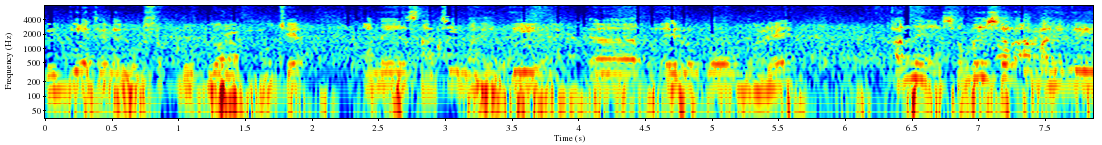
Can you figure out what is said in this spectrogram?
વિદ્યાર્થીઓને વોટ્સઅપ ગ્રુપ દ્વારા પહોંચે અને સાચી માહિતી એ લોકો ભરે અને સમયસર આ માહિતી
